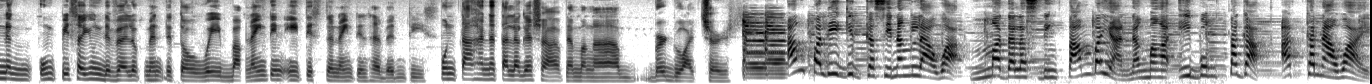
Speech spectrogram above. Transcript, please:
Nag-umpisa yung development nito way back 1980s to 1970s. Puntahan na talaga siya ng mga bird watchers. Paligid kasi ng lawa, madalas ding tambayan ng mga ibong tagak at kanaway.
